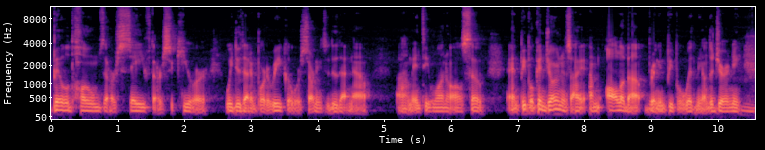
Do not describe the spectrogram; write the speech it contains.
build homes that are safe, that are secure. We do that in Puerto Rico. We're starting to do that now. Um, in Tijuana also, and people can join us. I, am all about bringing people with me on the journey. Mm.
